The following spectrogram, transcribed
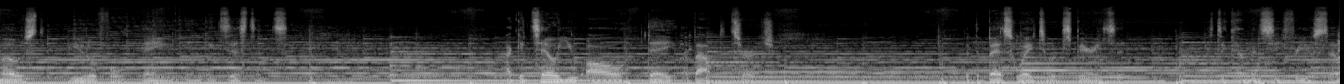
most beautiful thing in existence. I could tell you all day about the church best way to experience it is to come and see for yourself.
